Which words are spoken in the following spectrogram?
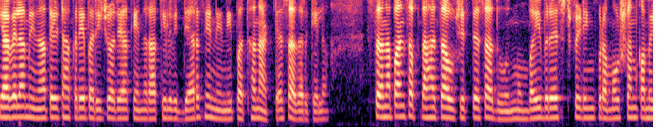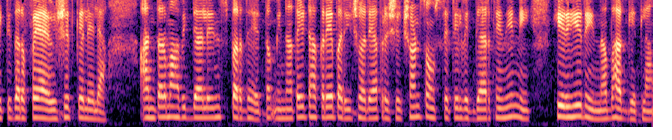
यावेळेला मीनाताई ठाकरे परिचर्या केंद्रातील विद्यार्थिनींनी पथनाट्य सादर केलं. स्तनपान सप्ताहाचं औचित्य साधून मुंबई ब्रेस्ट फिडिंग प्रमोशन कमिटीतर्फे आयोजित केलेल्या आंतरमहाविद्यालयीन स्पर्धेत मीनाताई ठाकरे परिचर्या प्रशिक्षण संस्थेतील विद्यार्थिनींनी हिरहिरीनं भाग घेतला.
